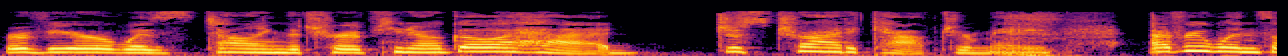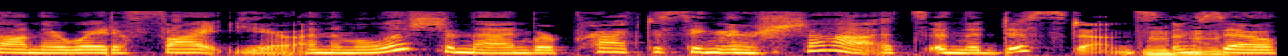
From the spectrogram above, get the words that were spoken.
Revere was telling the troops, you know, go ahead, just try to capture me. Everyone's on their way to fight you. And the militiamen were practicing their shots in the distance. Mm-hmm. And so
